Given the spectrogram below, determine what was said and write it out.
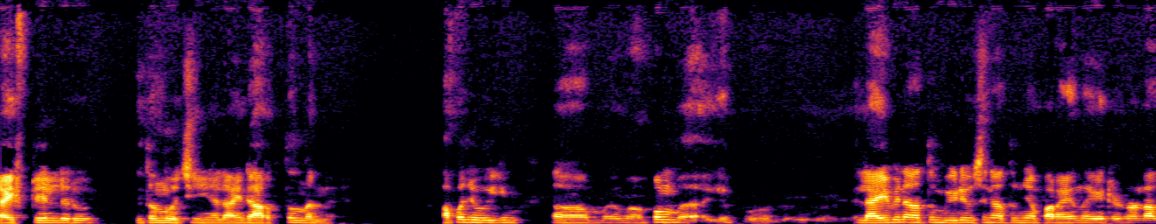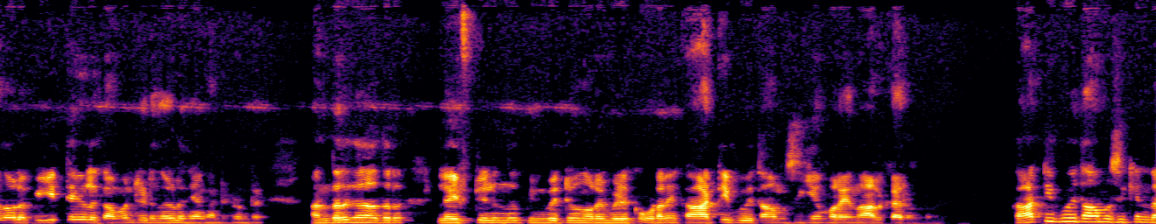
ലൈഫ് സ്റ്റൈലിന്റെ ഒരു ഇതെന്ന് വെച്ച് കഴിഞ്ഞാൽ അതിന്റെ അർത്ഥം തന്നെ. അപ്പം ചോദിക്കും അപ്പം ലൈവിനകത്തും വീഡിയോസിനകത്തും ഞാൻ പറയുന്നത് കേട്ടിട്ടുണ്ട്. അതുപോലെ വീറ്റകൾ കമന്റ് ഇടുന്നതുകൾ ഞാൻ കണ്ടിട്ടുണ്ട്. അന്തർഗാദർ ലൈഫ് സ്റ്റൈലിൽ നിന്ന് പിൻപറ്റുമെന്ന് പറയുമ്പോഴേക്ക് ഉടനെ കാട്ടി പോയി താമസിക്കാൻ പറയുന്ന ആൾക്കാരുണ്ട്. കാട്ടി പോയി താമസിക്കേണ്ട.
